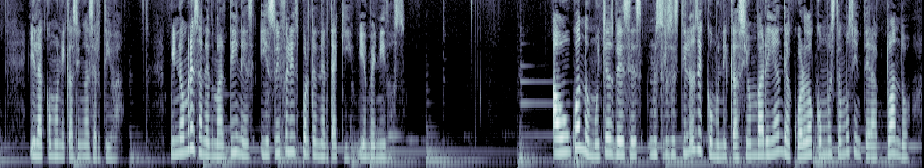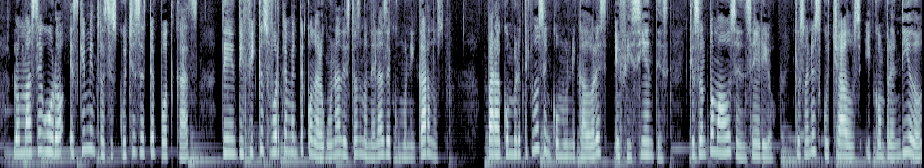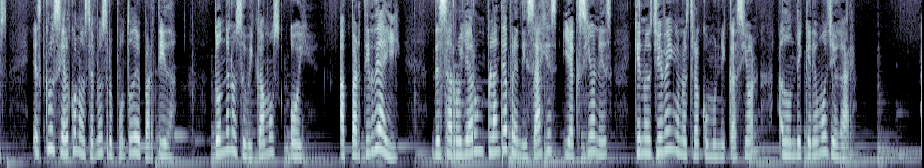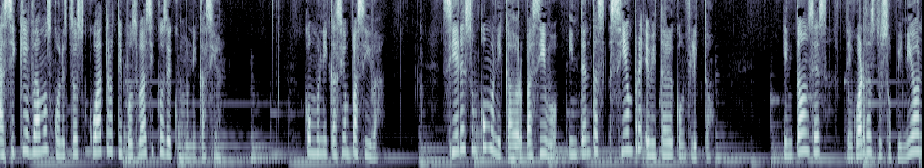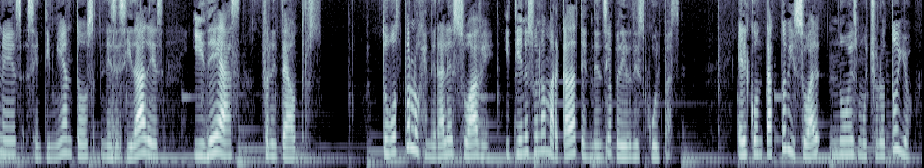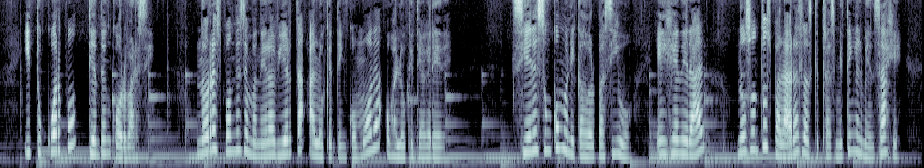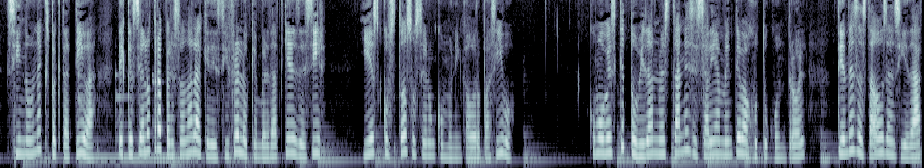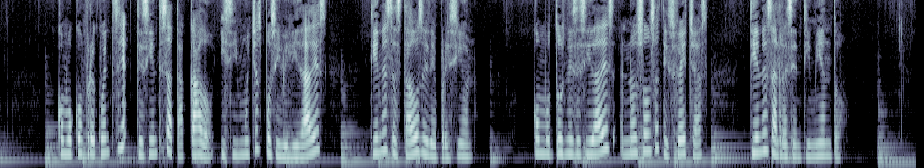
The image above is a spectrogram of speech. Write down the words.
y la comunicación asertiva. Mi nombre es Anet Martínez y estoy feliz por tenerte aquí. Bienvenidos. Aun cuando muchas veces nuestros estilos de comunicación varían de acuerdo a cómo estemos interactuando, lo más seguro es que mientras escuches este podcast te identifiques fuertemente con alguna de estas maneras de comunicarnos. Para convertirnos en comunicadores eficientes, que son tomados en serio, que son escuchados y comprendidos, es crucial conocer nuestro punto de partida, dónde nos ubicamos hoy. A partir de ahí, desarrollar un plan de aprendizajes y acciones que nos lleven en nuestra comunicación a donde queremos llegar. Así que vamos con estos cuatro tipos básicos de comunicación. Comunicación pasiva. Si eres un comunicador pasivo, intentas siempre evitar el conflicto. Entonces, te guardas tus opiniones, sentimientos, necesidades, ideas frente a otros. Tu voz por lo general es suave y tienes una marcada tendencia a pedir disculpas. El contacto visual no es mucho lo tuyo y tu cuerpo tiende a encorvarse. No respondes de manera abierta a lo que te incomoda o a lo que te agrede. Si eres un comunicador pasivo, en general, no son tus palabras las que transmiten el mensaje, sino una expectativa de que sea la otra persona la que descifre lo que en verdad quieres decir, y es costoso ser un comunicador pasivo. Como ves que tu vida no está necesariamente bajo tu control, tiendes a estados de ansiedad. Como con frecuencia te sientes atacado y sin muchas posibilidades, tienes estados de depresión como tus necesidades no son satisfechas, tiendes al resentimiento.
